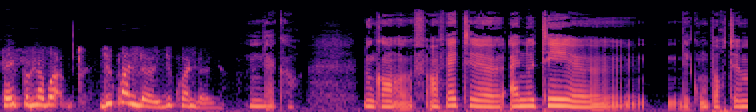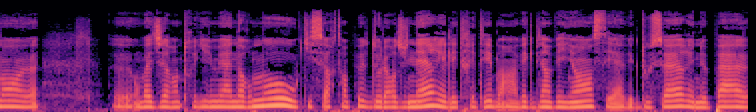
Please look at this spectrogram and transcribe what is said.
Ça, il faut l'avoir du coin de l'œil, du coin de l'œil. D'accord. Donc en, fait, euh, à noter euh, des comportements, euh, on va dire entre guillemets anormaux ou qui sortent un peu de l'ordinaire et les traiter ben, avec bienveillance et avec douceur et ne pas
